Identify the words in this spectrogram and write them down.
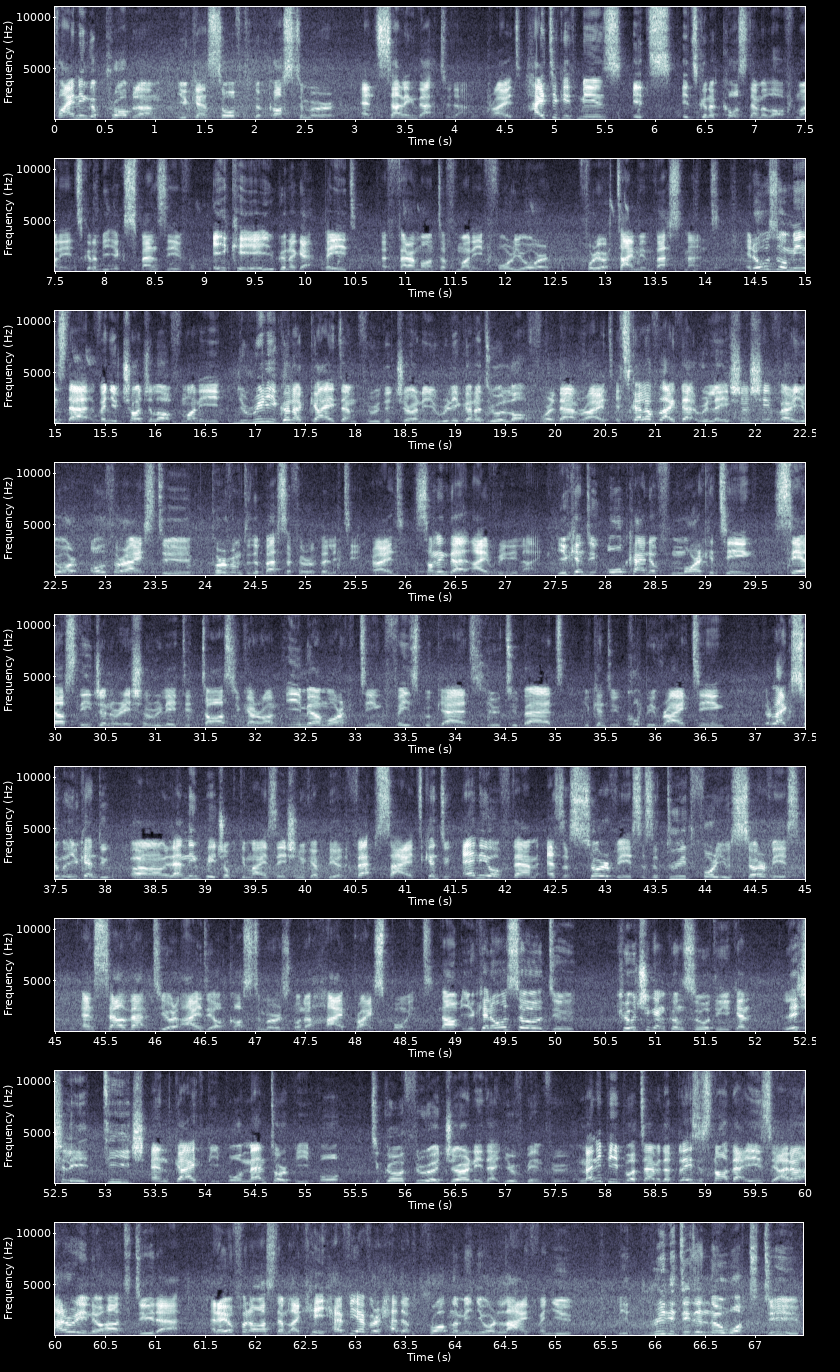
finding a problem you can solve to the customer and selling that to them, right? High ticket means it's it's gonna cost them a lot of money. It's gonna be expensive, aka you're gonna get paid a fair amount of money for your for your time investment. It also means that when you charge a lot of money, you're really gonna guide them through the journey. You're really gonna do a lot for them, right? It's kind of like that relationship where you are authorized to perform to the best of your ability, right? Something that I really like. You can do all kind of marketing, sales, lead generation related tasks. You can run email marketing, Facebook ads, YouTube ads. You can do copywriting, they're like similar, you can do uh, landing page optimization, you can build websites, you can do any of them as a service, as a do-it-for-you service and sell that to your ideal customers on a high price point. Now, you can also do coaching and consulting. You can literally teach and guide people, mentor people to go through a journey that you've been through. Many people tell me that Blaze is not that easy. I don't, I don't really know how to do that. And I often ask them like, hey, have you ever had a problem in your life when you you really didn't know what to do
